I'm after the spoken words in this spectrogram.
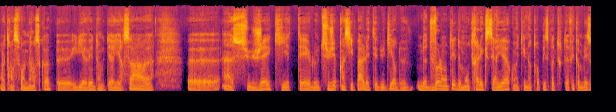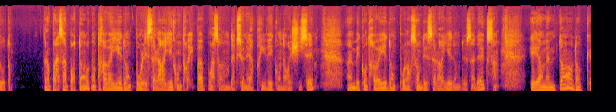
On l'a transformé en scope. Euh, il y avait donc derrière ça euh, euh, un sujet qui était le sujet principal était de dire de notre volonté de montrer à l'extérieur qu'on était une entreprise pas tout à fait comme les autres. Alors, paraît important qu'on travaillait donc pour les salariés, qu'on ne travaillait pas pour un certain nombre d'actionnaires privés qu'on enrichissait, hein, mais qu'on travaillait donc pour l'ensemble des salariés donc de Syndex. Et en même temps, donc,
